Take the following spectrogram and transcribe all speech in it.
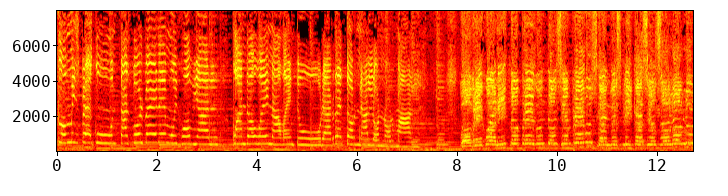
con mis preguntas volveré muy jovial cuando Buenaventura retorne a lo normal. Pobre Juanito preguntó siempre buscando explicación, solo Blue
